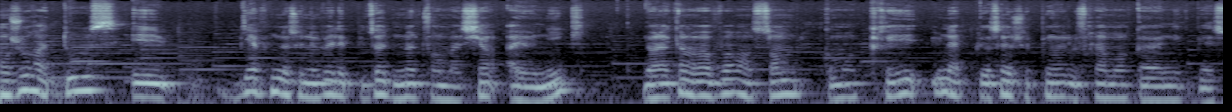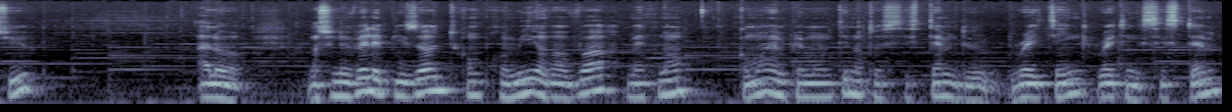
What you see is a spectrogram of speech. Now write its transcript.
Bonjour à tous et bienvenue dans ce nouvel épisode de notre formation Ionic dans laquelle on va voir ensemble comment créer une application de shopping le framework Ionic bien sûr. Alors, dans ce nouvel épisode, comme promis, on va voir maintenant comment implémenter notre système de rating, rating system,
